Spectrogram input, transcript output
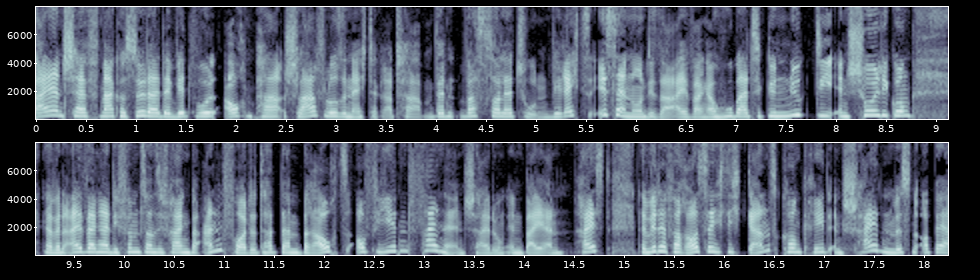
Bayern-Chef Markus Söder, der wird wohl auch ein paar schlaflose Nächte gerade haben. Denn was soll er tun? Wie rechts ist er nun, dieser Aiwanger Hubert? Genügt die Entschuldigung? Ja, wenn Aiwanger die 25 Fragen beantwortet hat, dann braucht es auf jeden Fall eine Entscheidung in Bayern. Heißt, dann wird er voraussichtlich ganz konkret entscheiden müssen, ob er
